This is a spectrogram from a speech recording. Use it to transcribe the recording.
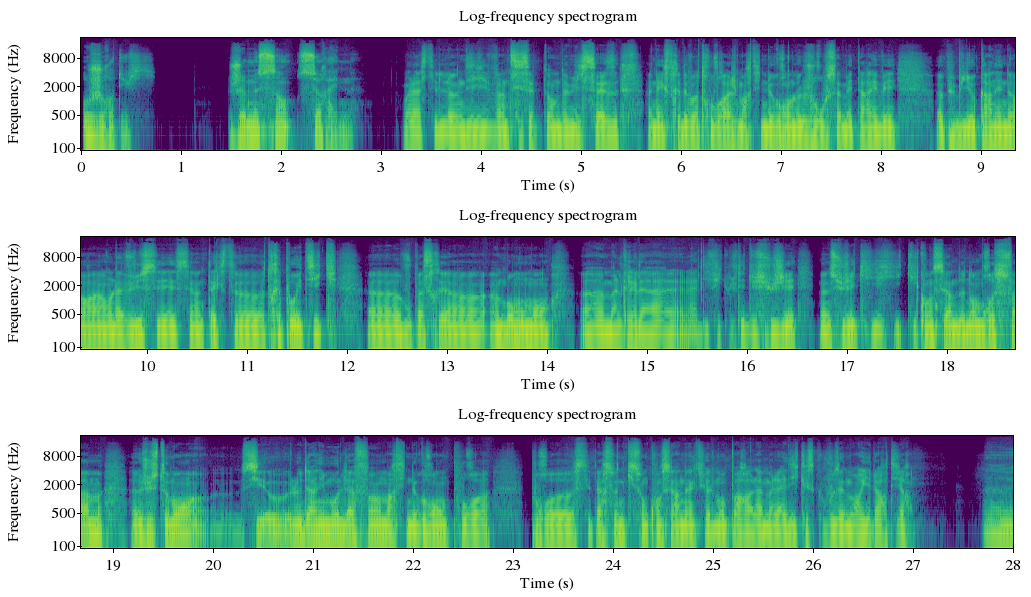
aujourd'hui. Je me sens sereine. Voilà, c'était le lundi 26 septembre 2016. Un extrait de votre ouvrage Martine Legrand, Le jour où ça m'est arrivé, euh, publié au Carnet Nord. Hein, on l'a vu, c'est un texte euh, très poétique. Euh, vous passerez un, bon moment, malgré la, difficulté du sujet, mais un sujet qui, concerne de nombreuses femmes. justement, si, le dernier mot de la fin, Martine Legrand, pour, pour ces personnes qui sont concernées actuellement par la maladie, qu'est-ce que vous aimeriez leur dire? Euh,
